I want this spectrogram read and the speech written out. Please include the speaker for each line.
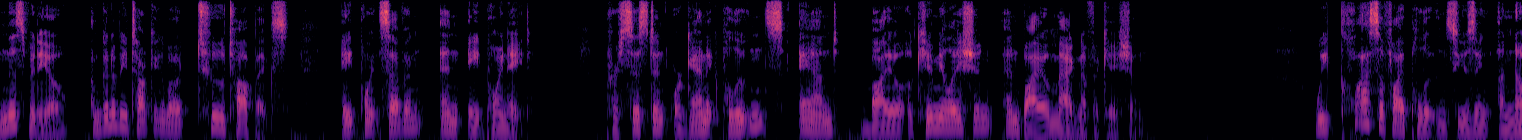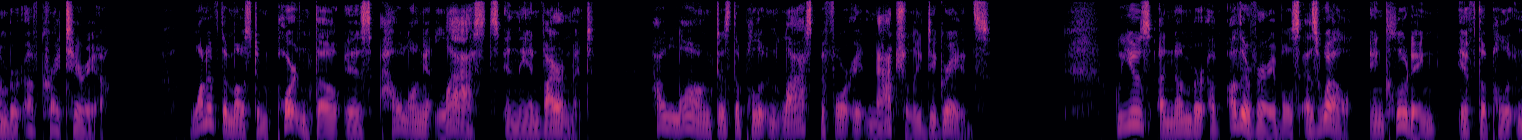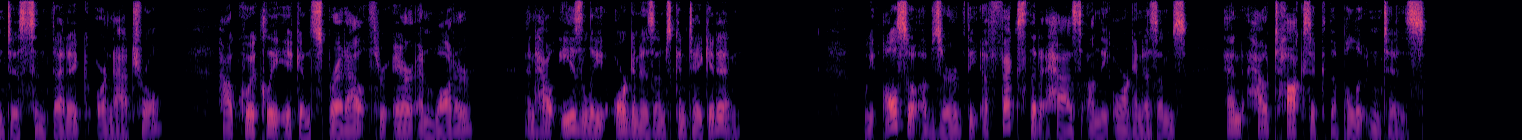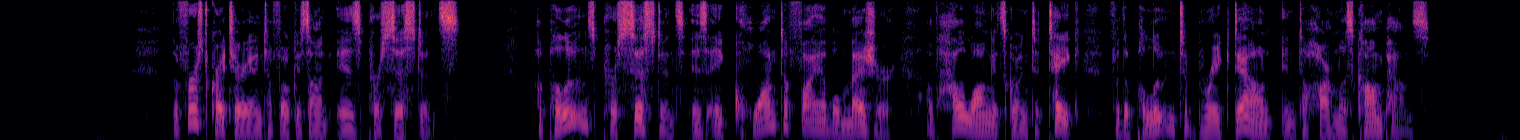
Speaker 1: In this video, I'm going to be talking about two topics, 8.7 and 8.8, persistent organic pollutants and bioaccumulation and biomagnification. We classify pollutants using a number of criteria. One of the most important, though, is how long it lasts in the environment. How long does the pollutant last before it naturally degrades? We use a number of other variables as well, including if the pollutant is synthetic or natural, how quickly it can spread out through air and water, and how easily organisms can take it in. We also observe the effects that it has on the organisms and how toxic the pollutant is. The first criterion to focus on is persistence. A pollutant's persistence is a quantifiable measure of how long it's going to take for the pollutant to break down into harmless compounds.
